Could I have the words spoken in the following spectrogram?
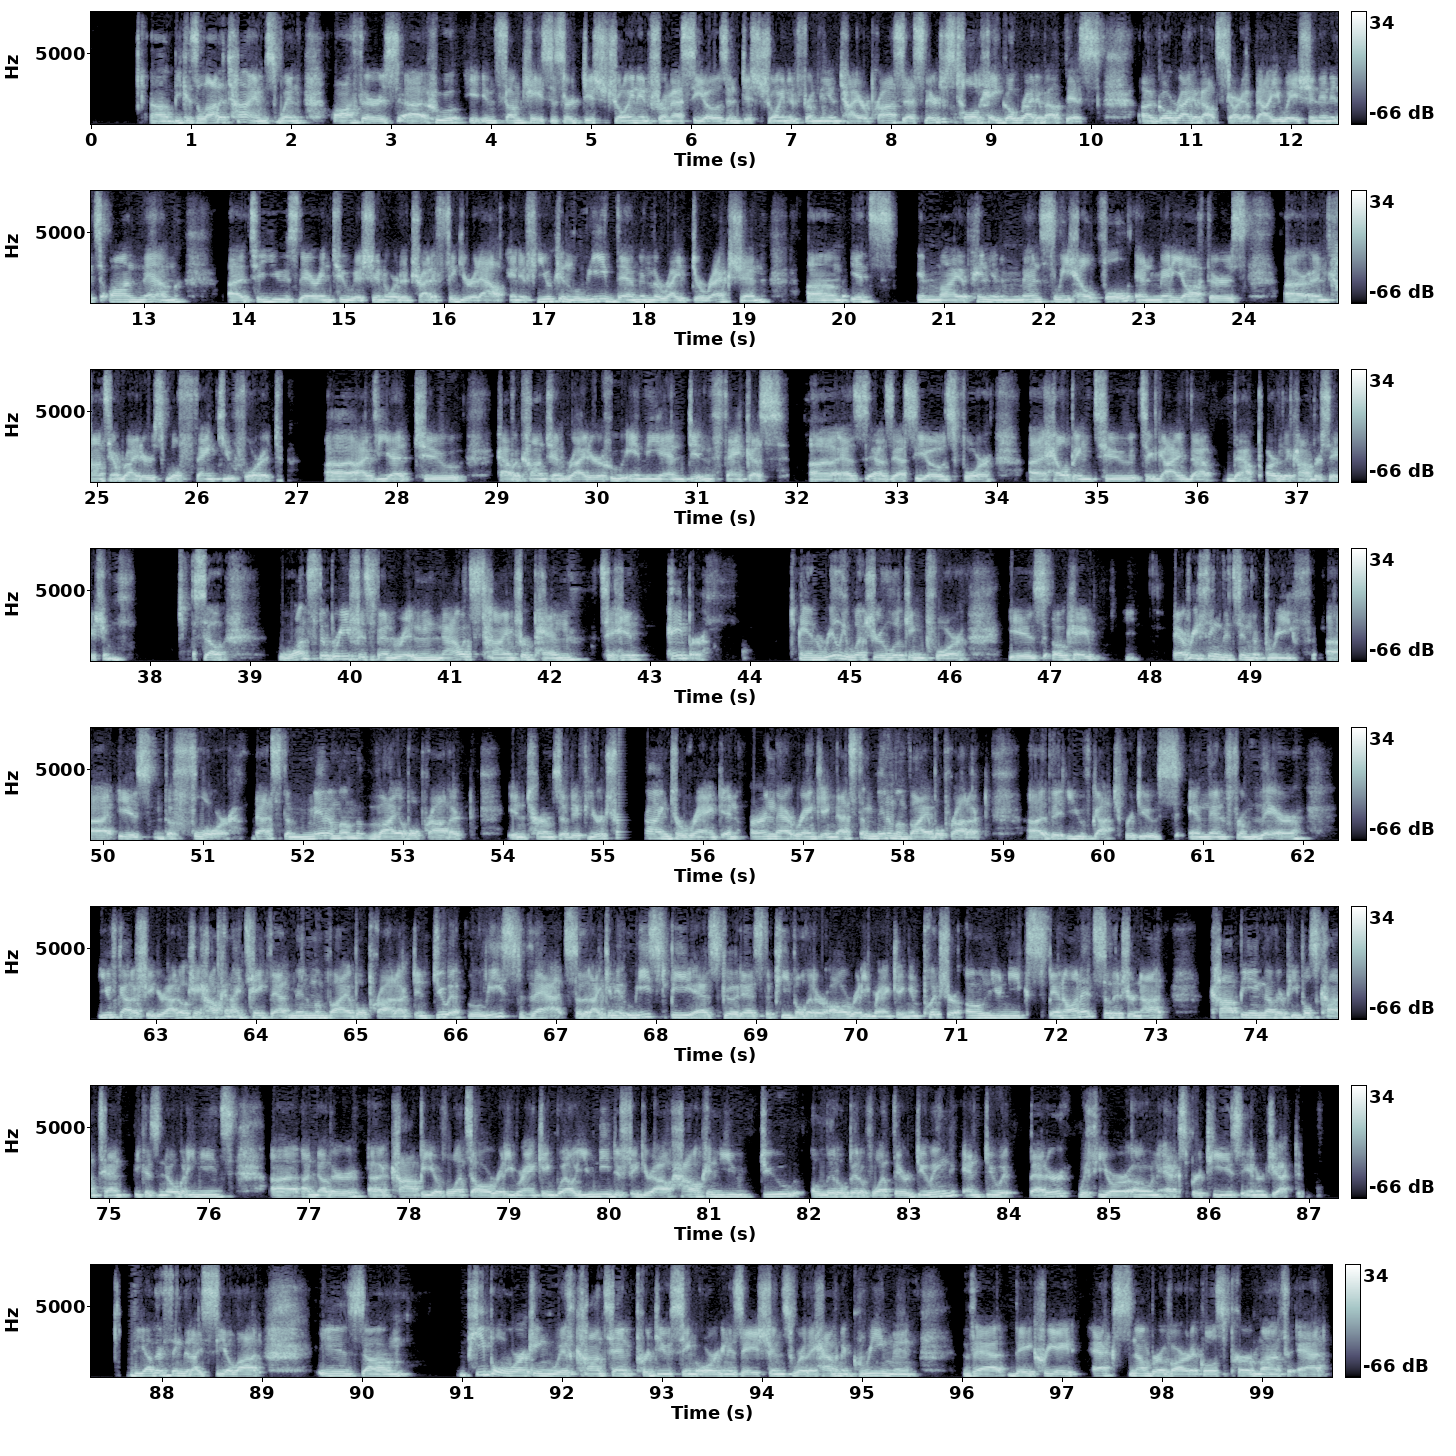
Uh, because a lot of times when authors uh, who in some cases are disjointed from seos and disjointed from the entire process they're just told hey go write about this. Uh, go write about startup valuation. And it's on them uh, to use their intuition or to try to figure it out. And if you can lead them in the right direction um, it's in my opinion, immensely helpful, and many authors uh, and content writers will thank you for it. Uh, I've yet to have a content writer who, in the end, didn't thank us uh, as as SEOs for uh, helping to to guide that that part of the conversation. So, once the brief has been written, now it's time for pen to hit paper. And really, what you're looking for is okay everything that's in the brief uh, is the floor. That's the minimum viable product in terms of if you're trying to rank and earn that ranking, that's the minimum viable product uh, that you've got to produce. And then from there, you've got to figure out okay, how can I take that minimum viable product and do at least that so that I can at least be as good as the people that are already ranking and put your own unique spin on it so that you're not copying other people's content because nobody needs uh, another uh, copy of what's already ranking well. You need to figure out how can you do a little bit of what they're doing and do it better with your own expertise interjected. The other thing that i see a lot is um, people working with content producing organizations where they have an agreement that they create X number of articles per month at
